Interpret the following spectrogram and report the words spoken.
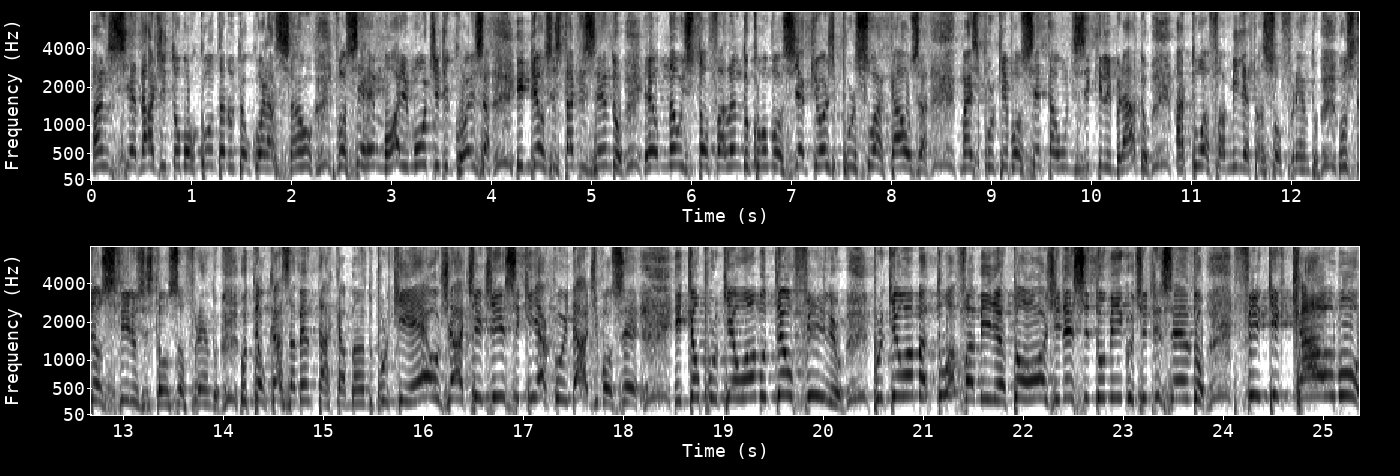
a ansiedade tomou conta do teu coração, você remói um monte de coisa, e Deus está dizendo: Eu não estou falando com você aqui hoje por sua causa, mas porque você está um desequilibrado, a tua família está sofrendo, os teus filhos estão sofrendo, o teu casamento está acabando, porque eu já te disse que ia cuidar de você, então porque eu amo teu filho, porque eu amo a tua família, eu estou hoje nesse domingo te dizendo: fique calmo,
